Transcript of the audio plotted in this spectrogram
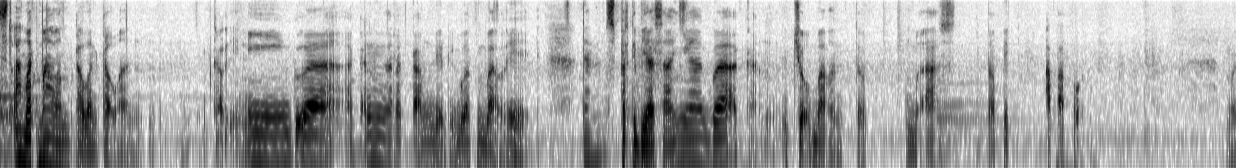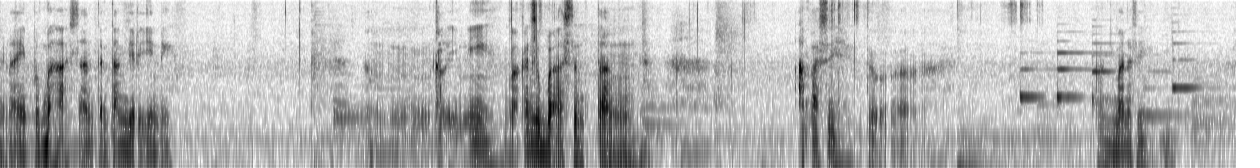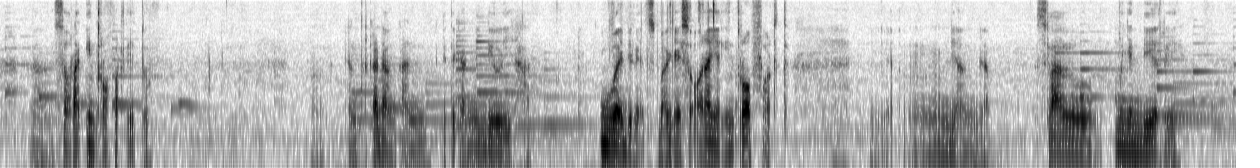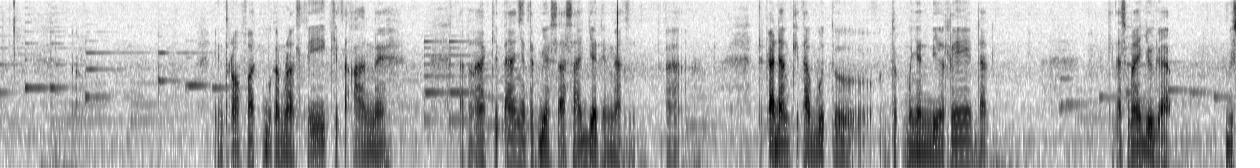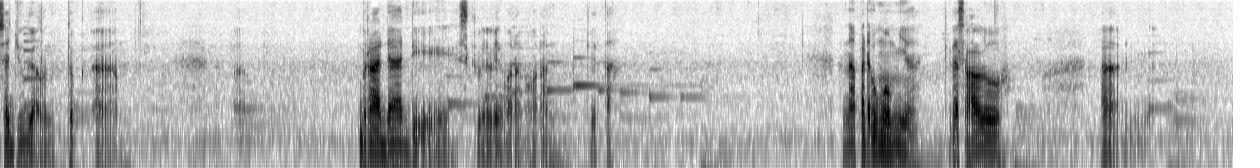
Selamat malam kawan-kawan. Kali ini gue akan ngerekam diri gue kembali. Dan seperti biasanya gue akan coba untuk membahas topik apa pun Mengenai pembahasan tentang diri ini. Kali ini gue akan ngebahas tentang apa sih itu uh, gimana sih uh, seorang introvert itu? Uh, yang terkadang kan ketika dilihat gue dilihat sebagai seorang yang introvert yang dianggap selalu menyendiri introvert bukan berarti kita aneh. Karena kita hanya terbiasa saja dengan uh, terkadang kita butuh untuk menyendiri dan kita sebenarnya juga bisa juga untuk uh, berada di sekeliling orang-orang kita. Karena pada umumnya kita selalu eh,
